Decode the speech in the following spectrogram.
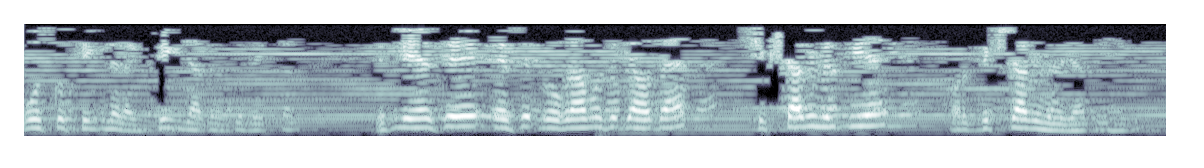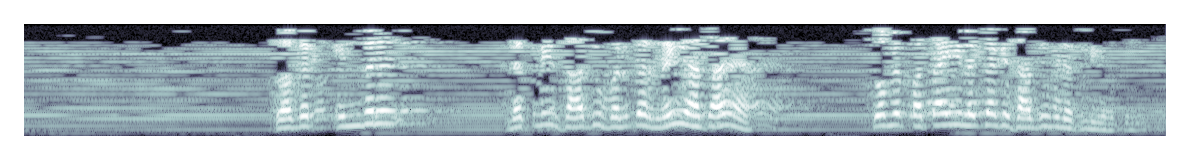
वो उसको सीखने लगे, सीख जाते उसको देखकर। इसलिए ऐसे ऐसे प्रोग्रामों से क्या होता है? शिक्षा भी मिलती है और दीक्षा भी मिल जाती है। तो अगर इंद्र नकली साधु बनकर नहीं आता है तो हमें पता ही नहीं लगता कि साधु भी नकली होती है।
